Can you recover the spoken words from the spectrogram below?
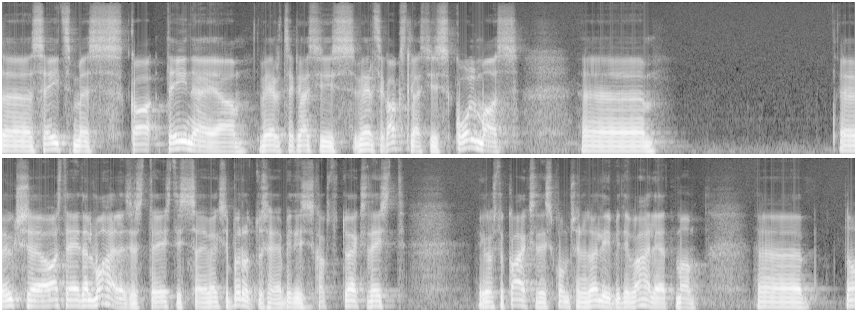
äh, seitsmes ka teine ja WRC klassis, WRC kaks klassis kolmas. üks aasta jäi tal vahele, sest Eestis sai väikse põrutuse ja pidi siis kaks tuhat üheksateist või kaks tuhat kaheksateist, kumb see nüüd oli, pidi vahele jätma. no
